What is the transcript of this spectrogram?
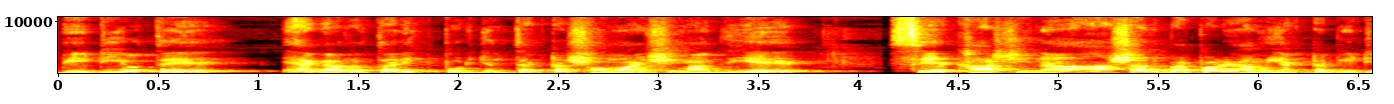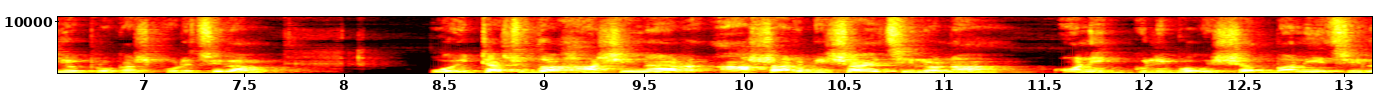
ভিডিওতে এগারো তারিখ পর্যন্ত একটা সময়সীমা দিয়ে শেখ হাসিনা আসার ব্যাপারে আমি একটা ভিডিও প্রকাশ করেছিলাম। ওইটা শুধু হাসিনার আসার বিষয় ছিল না, অনেকগুলি ভবিষ্যৎবাণী ছিল।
